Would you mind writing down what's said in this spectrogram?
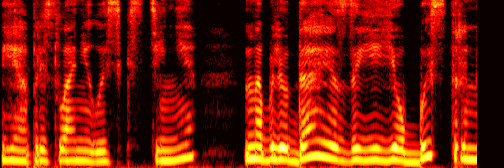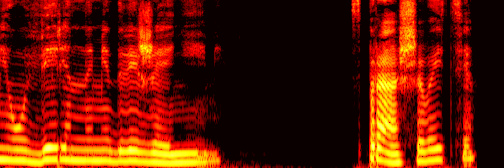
Я прислонилась к стене, наблюдая за ее быстрыми уверенными движениями. «Спрашивайте».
